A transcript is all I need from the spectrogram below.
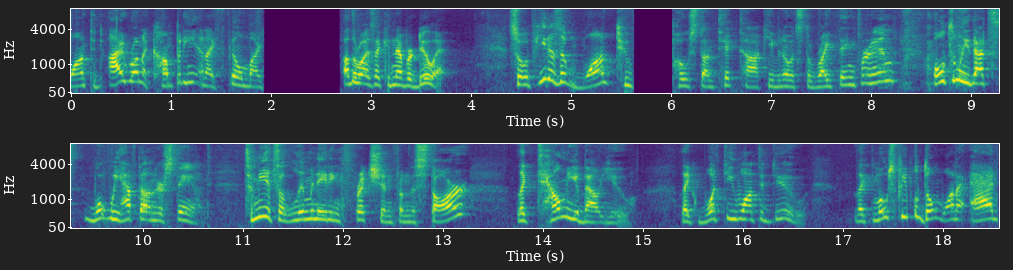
want to do. I run a company and I film my otherwise I could never do it. So if he doesn't want to post on TikTok, even though it's the right thing for him, ultimately that's what we have to understand. To me, it's eliminating friction from the star. Like, tell me about you. Like, what do you want to do? Like, most people don't want to add,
